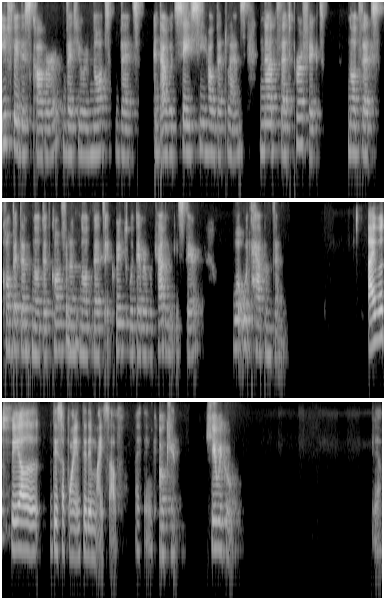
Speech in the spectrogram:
if they discover that you're not that, and I would say, see how that lands, not that perfect, not that competent, not that confident, not that equipped, whatever vocabulary is there, what would happen then? I would feel disappointed in myself, I think. Okay, here we go. Yeah.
